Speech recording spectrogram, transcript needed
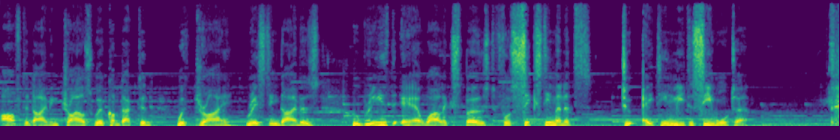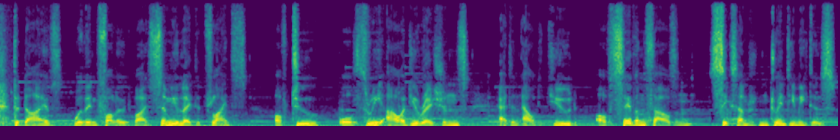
after diving trials were conducted with dry, resting divers who breathed air while exposed for 60 minutes to 18 meter seawater. The dives were then followed by simulated flights of two or three hour durations at an altitude of 7,620 meters.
